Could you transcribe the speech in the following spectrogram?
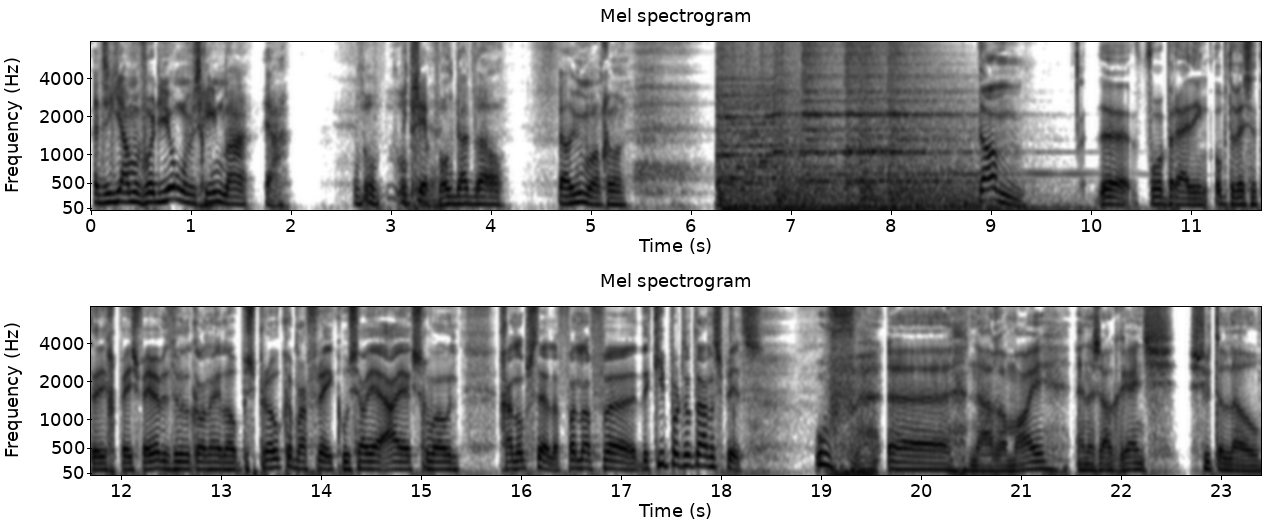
Het is jammer voor de jongen misschien, maar ja. Op, op, op zich vond ik dat wel, wel humor gewoon. Dan de voorbereiding op de wedstrijd tegen PSV. We hebben natuurlijk al een hele hoop besproken. Maar Freek, hoe zou jij Ajax gewoon gaan opstellen? Vanaf eh, de keeper tot aan de spits. Oef, eh nou Ramai. En dan zou ik Rens, Sutelo,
